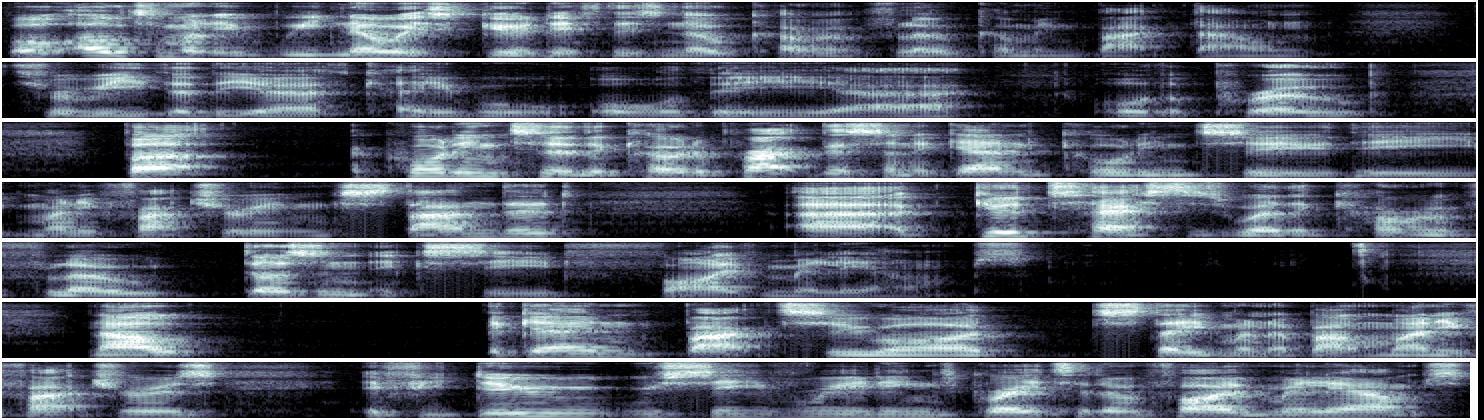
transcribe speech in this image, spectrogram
Well, ultimately we know it's good if there's no current flow coming back down through either the earth cable or the uh, or the probe. But according to the code of practice, and again according to the manufacturing standard, uh, a good test is where the current flow doesn't exceed five milliamps. Now, again, back to our statement about manufacturers. If you do receive readings greater than 5 milliamps,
